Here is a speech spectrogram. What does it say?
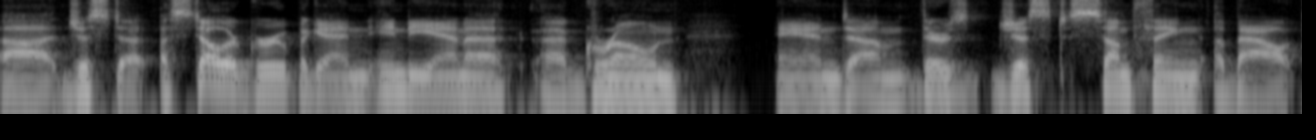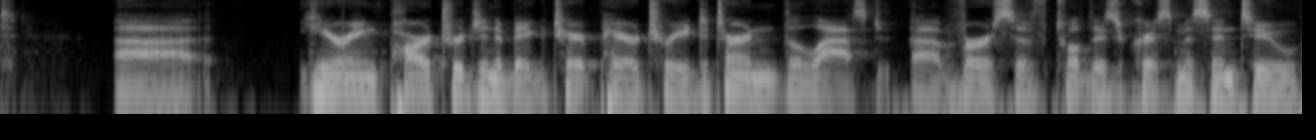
Uh, just a, a stellar group again, Indiana uh, grown, and um, there's just something about uh, hearing Partridge in a Big Ter- Pear Tree to turn the last uh, verse of Twelve Days of Christmas into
